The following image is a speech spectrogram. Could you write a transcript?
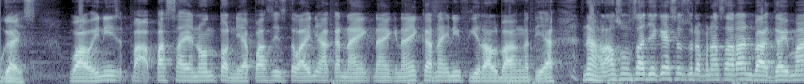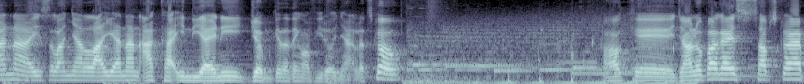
guys. Wow ini pas saya nonton ya pasti setelah ini akan naik naik naik karena ini viral banget ya. Nah langsung saja guys saya sudah penasaran bagaimana istilahnya layanan AK India ini. Jom kita tengok videonya. Let's go. Oke jangan lupa guys subscribe.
